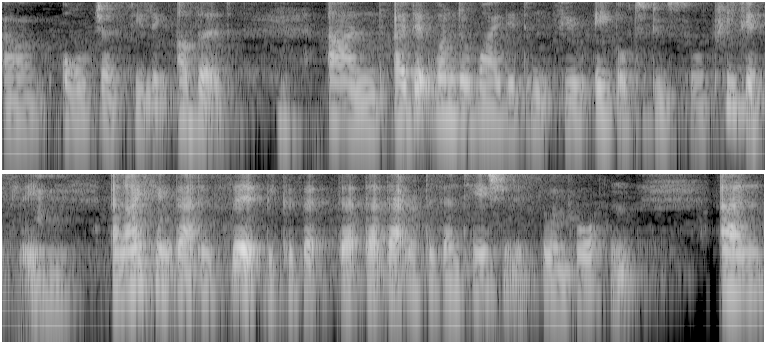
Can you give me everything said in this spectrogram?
um, or just feeling othered. And I did wonder why they didn't feel able to do so previously. And I think that is it because that, that, that, that representation is so important. And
